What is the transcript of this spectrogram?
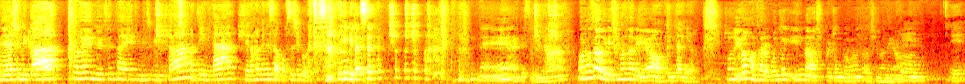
안녕하십니까. 서로여행 교육센터의 김민숙입니다. 박재입니다. 제가 화면에서 없어질 것 같아서. 네, 알겠습니다. 오늘 황사가 되게 심한 날이에요. 어, 굉장히요. 저는 이런 황사를 본 적이 있나 싶을 정도로 황사가 심하네요. 음, 예.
